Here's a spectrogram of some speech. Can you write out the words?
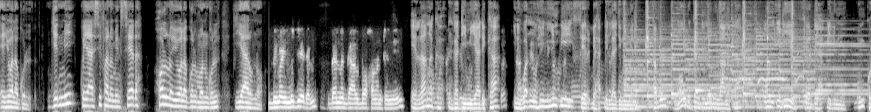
e yolagol jinmi ko ya sifanomin seeɗa holno yoolagol mon ngol yaaruno e lanaka gadimi yaade ka ina watno hen yimɓe serɓe haqqillaji mumen. Saabu mawɗo gardinoɗo lanaka on iɗi ferde haqqille mum. Ɗum ko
